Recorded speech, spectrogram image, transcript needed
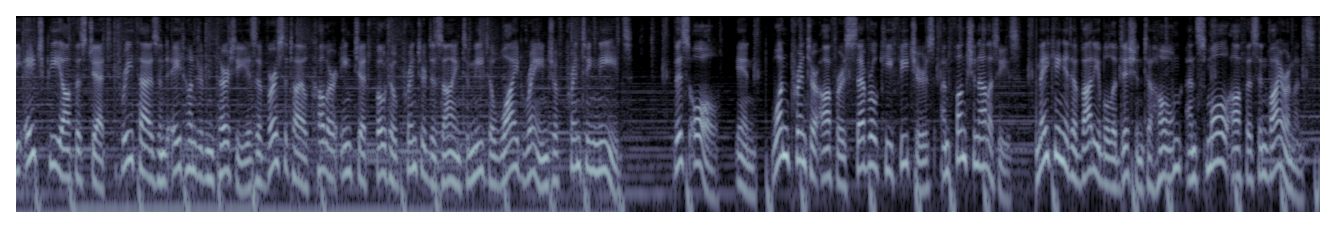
The HP OfficeJet 3830 is a versatile color inkjet photo printer designed to meet a wide range of printing needs. This all, in one printer offers several key features and functionalities, making it a valuable addition to home and small office environments.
